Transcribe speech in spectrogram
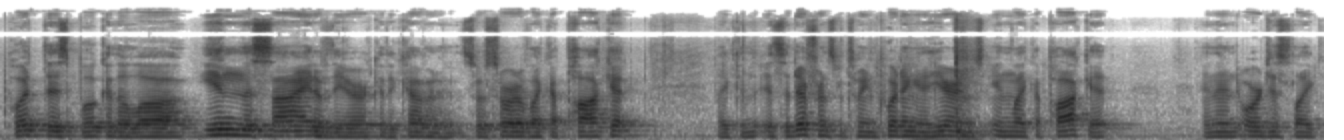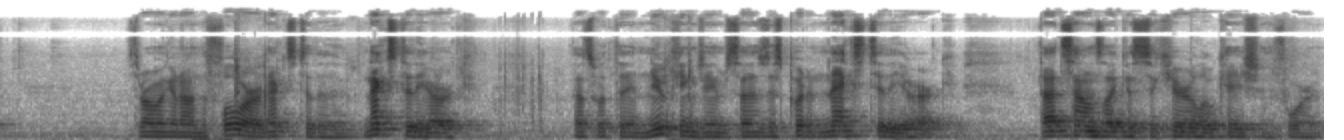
put this book of the law in the side of the ark of the covenant. So sort of like a pocket. Like it's a difference between putting it here in, in like a pocket, and then or just like throwing it on the floor next to the next to the ark. That's what the New King James says. Just put it next to the ark. That sounds like a secure location for it.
